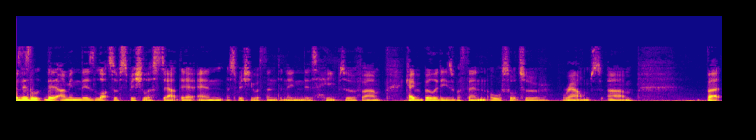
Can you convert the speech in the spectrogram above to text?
because there's, there, I mean, there's lots of specialists out there, and especially within Dunedin, there's heaps of um, capabilities within all sorts of realms. Um, but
